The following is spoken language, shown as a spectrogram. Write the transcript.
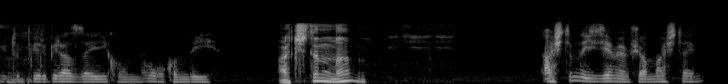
YouTube bir biraz da iyi konu, o konuda iyi. açtın mı? Açtım da izleyemiyorum şu an maçtayım.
